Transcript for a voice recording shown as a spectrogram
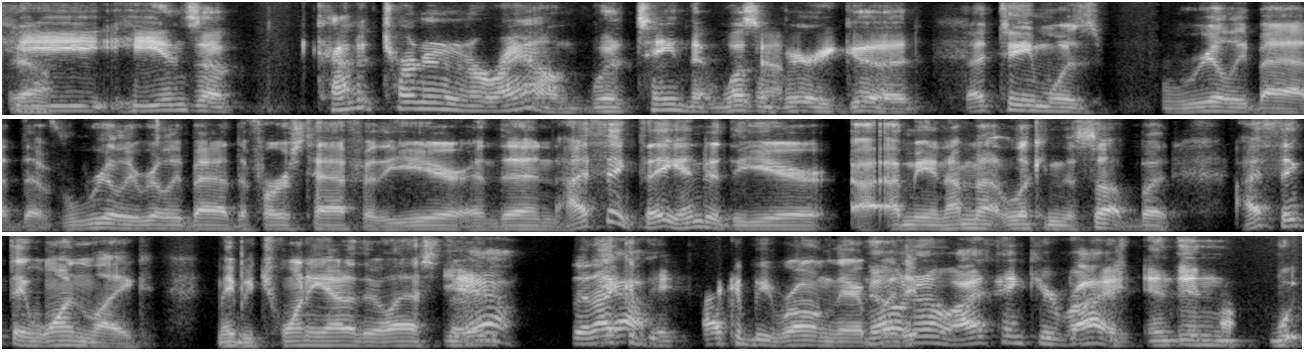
He yeah. he ends up kind of turning it around with a team that wasn't yeah. very good. That team was really bad, the really, really bad the first half of the year. And then I think they ended the year. I mean, I'm not looking this up, but I think they won like maybe 20 out of their last 30. Yeah. Then I could be, I could be wrong there. No, but no, I think you're right. And then we,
